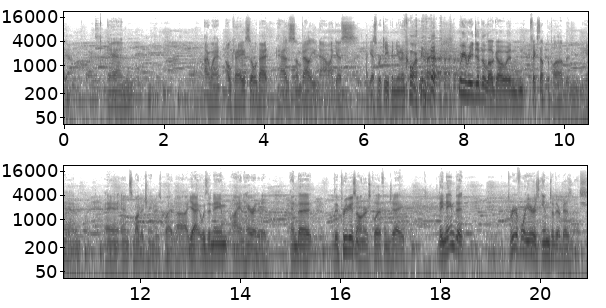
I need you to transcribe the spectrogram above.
Yeah. And I went, okay, so that has some value now. I guess I guess we're keeping Unicorn. we redid the logo and fixed up the pub and and and, and some other changes. But uh, yeah, it was the name I inherited, and the the previous owners, Cliff and Jay, they named it three or four years into their business.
